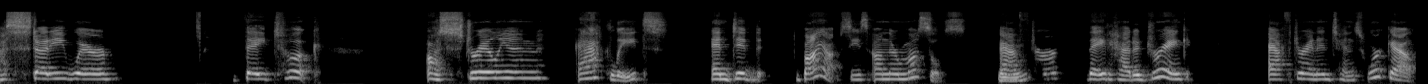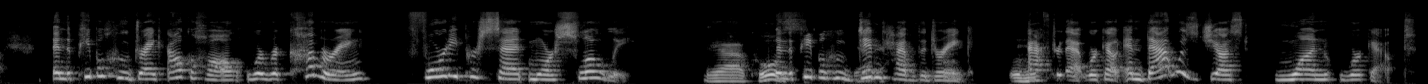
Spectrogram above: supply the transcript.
a study where they took australian athletes and did biopsies on their muscles mm-hmm. after they'd had a drink after an intense workout and the people who drank alcohol were recovering 40% more slowly. Yeah, cool. Than the people who yeah. didn't have the drink mm-hmm. after that workout. And that was just one workout.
